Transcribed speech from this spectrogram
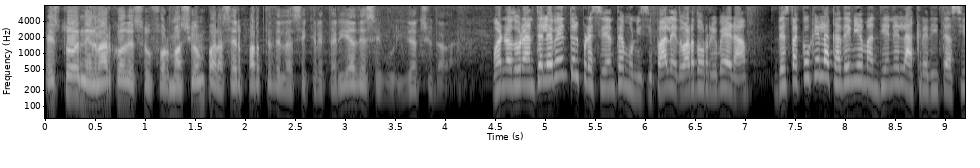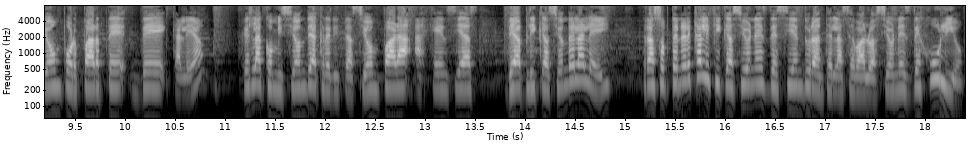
Esto en el marco de su formación para ser parte de la Secretaría de Seguridad Ciudadana. Bueno, durante el evento el presidente municipal Eduardo Rivera destacó que la academia mantiene la acreditación por parte de CALEA, que es la Comisión de Acreditación para Agencias de Aplicación de la Ley, tras obtener calificaciones de 100 durante las evaluaciones de julio.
